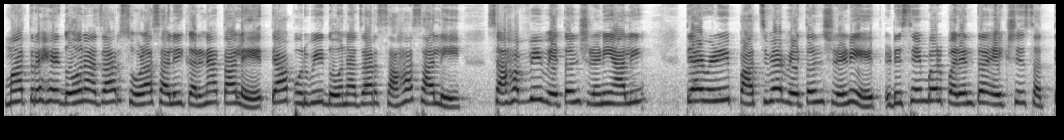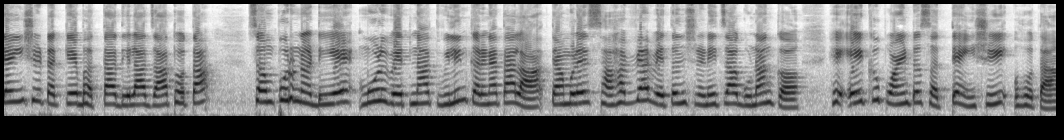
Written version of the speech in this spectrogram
मात्र हे दोन हजार सोळा साली करण्यात आले. त्यापूर्वी दोन हजार सहा साली सहावी वेतन श्रेणी आली. त्यावेळी पाचव्या वेतन श्रेणीत डिसेंबरपर्यंत एकशे सत्याऐंशी टक्के भत्ता दिला जात होता. संपूर्ण डी ए मूळ वेतनात विलीन करण्यात आला. त्यामुळे सहाव्या वेतन श्रेणीचा गुणांक हे एक पॉईंट सत्याऐंशी होता.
